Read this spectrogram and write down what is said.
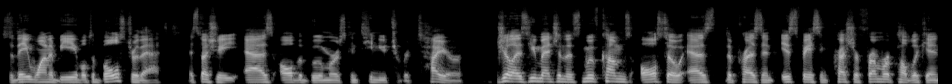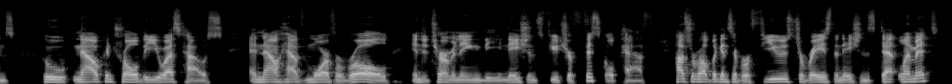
So they want to be able to bolster that, especially as all the boomers continue to retire. Jill, as you mentioned, this move comes also as the president is facing pressure from Republicans who now control the U.S. House and now have more of a role in determining the nation's future fiscal path. House Republicans have refused to raise the nation's debt limit.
